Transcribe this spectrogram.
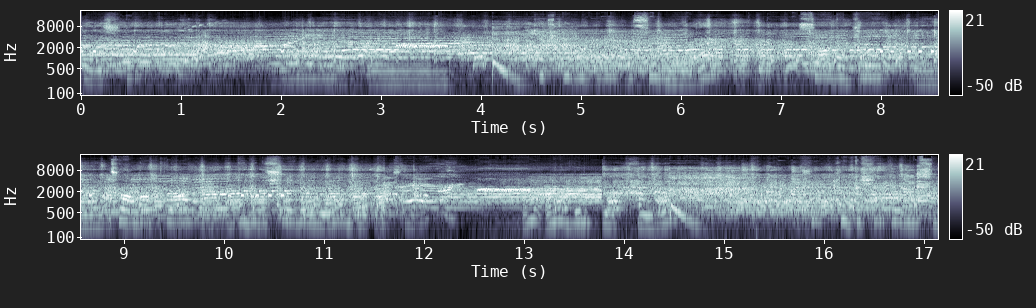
çalıştım. Hiçbir şey asılmıyorum. Sadece eee çorba, pilav gibi bir şeyler yiyorum. De açma. Ama onu bölüp bölüp yiyorum. Çünkü dişim kırılmasın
